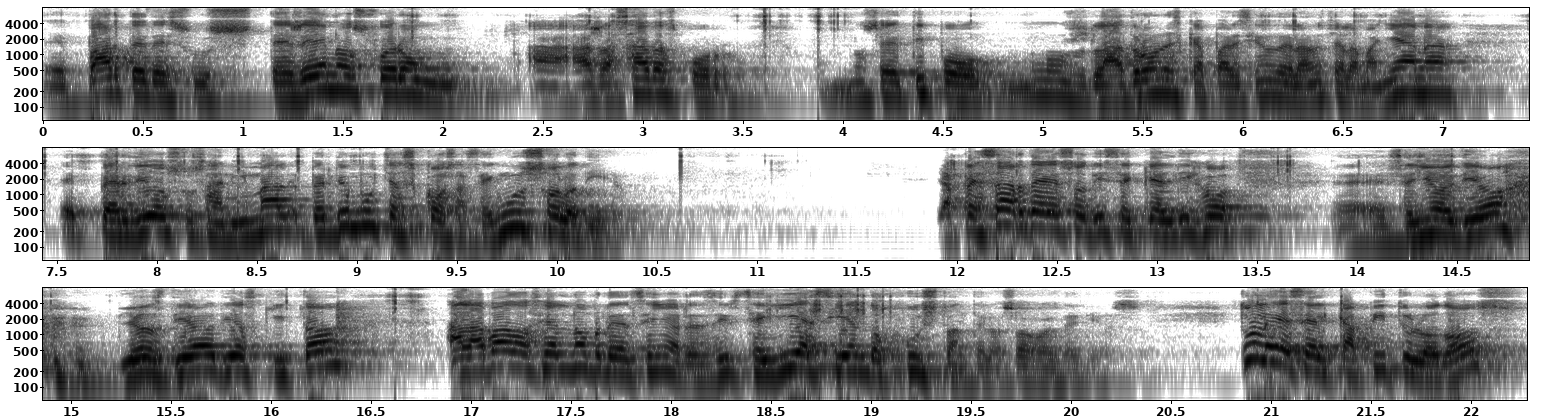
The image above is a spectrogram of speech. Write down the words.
Eh, parte de sus terrenos fueron arrasadas por, no sé, tipo unos ladrones que aparecieron de la noche a la mañana. Eh, perdió sus animales, perdió muchas cosas en un solo día. Y a pesar de eso dice que él dijo, eh, el Señor dio, Dios dio, Dios quitó, alabado sea el nombre del Señor, es decir, seguía siendo justo ante los ojos de Dios. Tú lees el capítulo 2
